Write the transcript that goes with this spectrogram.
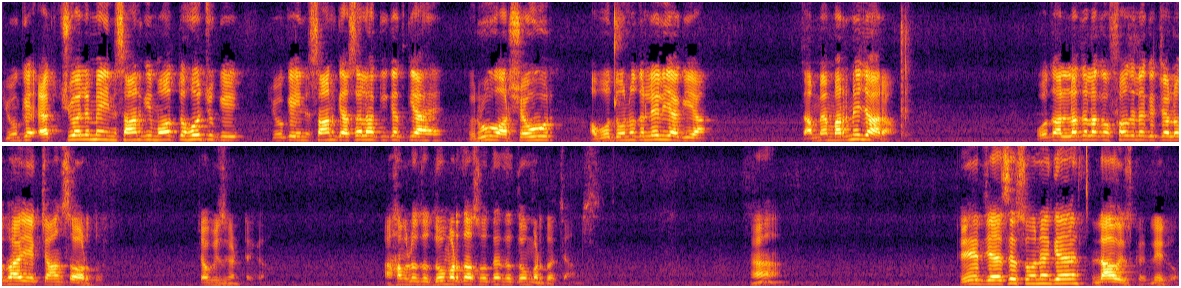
क्योंकि एक्चुअल में इंसान की मौत तो हो चुकी, क्योंकि इंसान की असल हकीकत क्या है? रूह और शूर अब वो दोनों तो ले लिया गया। तो अब मैं मरने जा रहा हूँ। वो तो अल्लाह ताला का फजल है कि चलो भाई, एक चांस और दो। चौबीस घंटे का। हम लोग तो दो मरता सोते हैं तो दो मरता चांस हाँ। फिर जैसे सोने गए लाओ इसका, ले लो।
